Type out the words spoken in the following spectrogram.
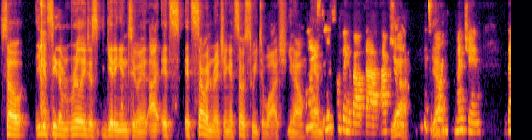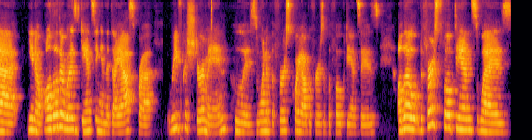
So you can see them really just getting into it. I, it's it's so enriching. It's so sweet to watch. You know, I and say something about that? Actually, Yeah. I think it's Yeah. important to mention that you know, although there was dancing in the diaspora, Rivka Sturman, who is one of the first choreographers of the folk dances, although the first folk dance was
